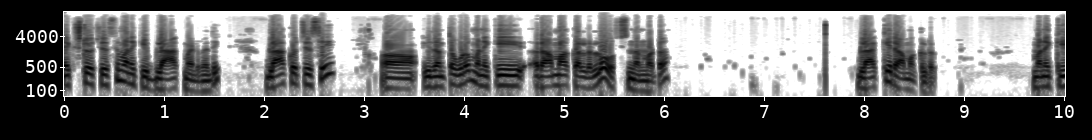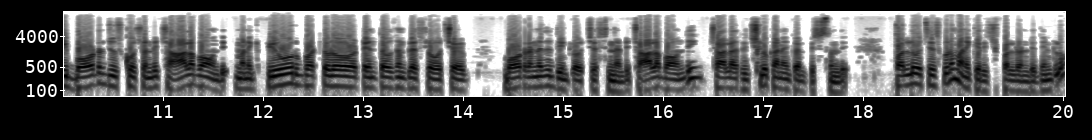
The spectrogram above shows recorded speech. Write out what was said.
నెక్స్ట్ వచ్చేసి మనకి బ్లాక్ మేడం ఇది. బ్లాక్ వచ్చేసి ఇదంతా కూడా మనకి రామా కలర్లో వస్తుంది అనమాట బ్లాక్కి రామా కలర్ మనకి బార్డర్ చూసుకోవచ్చు అండి చాలా బాగుంది. మనకి ప్యూర్ బట్టలో టెన్ థౌసండ్ ప్లస్లో వచ్చే బార్డర్ అనేది దీంట్లో వచ్చేసిందండి. చాలా బాగుంది. చాలా రిచ్ లుక్ అనేది కనిపిస్తుంది. పళ్ళు వచ్చేసి కూడా మనకి రిచ్ పళ్ళు అండి దీంట్లో.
